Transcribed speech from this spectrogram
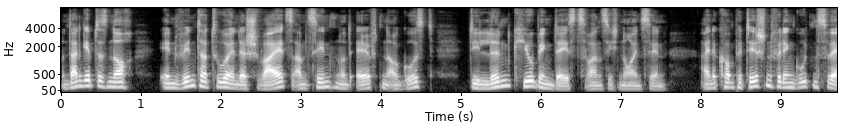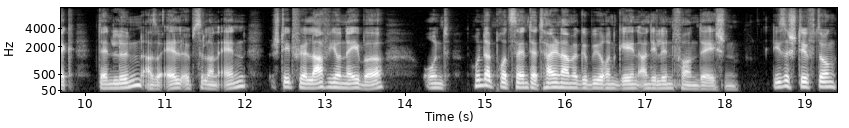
Und dann gibt es noch in Winterthur in der Schweiz am 10. und 11. August die Lynn Cubing Days 2019. Eine Competition für den guten Zweck, denn Lynn, also L-Y-N, steht für Love Your Neighbor und 100% der Teilnahmegebühren gehen an die Lynn Foundation. Diese Stiftung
